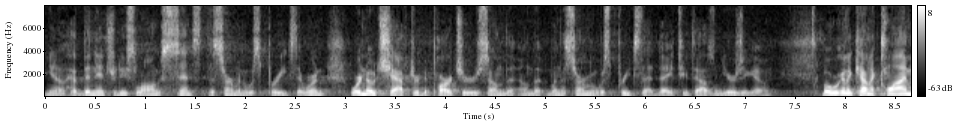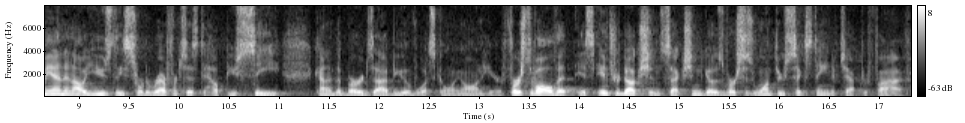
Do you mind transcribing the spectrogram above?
you know have been introduced long since the sermon was preached. There were, were no chapter departures on the, on the, when the sermon was preached that day 2,000 years ago. But we're going to kind of climb in, and I'll use these sort of references to help you see kind of the bird's eye view of what's going on here. First of all, that its introduction section goes verses 1 through 16 of chapter 5,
